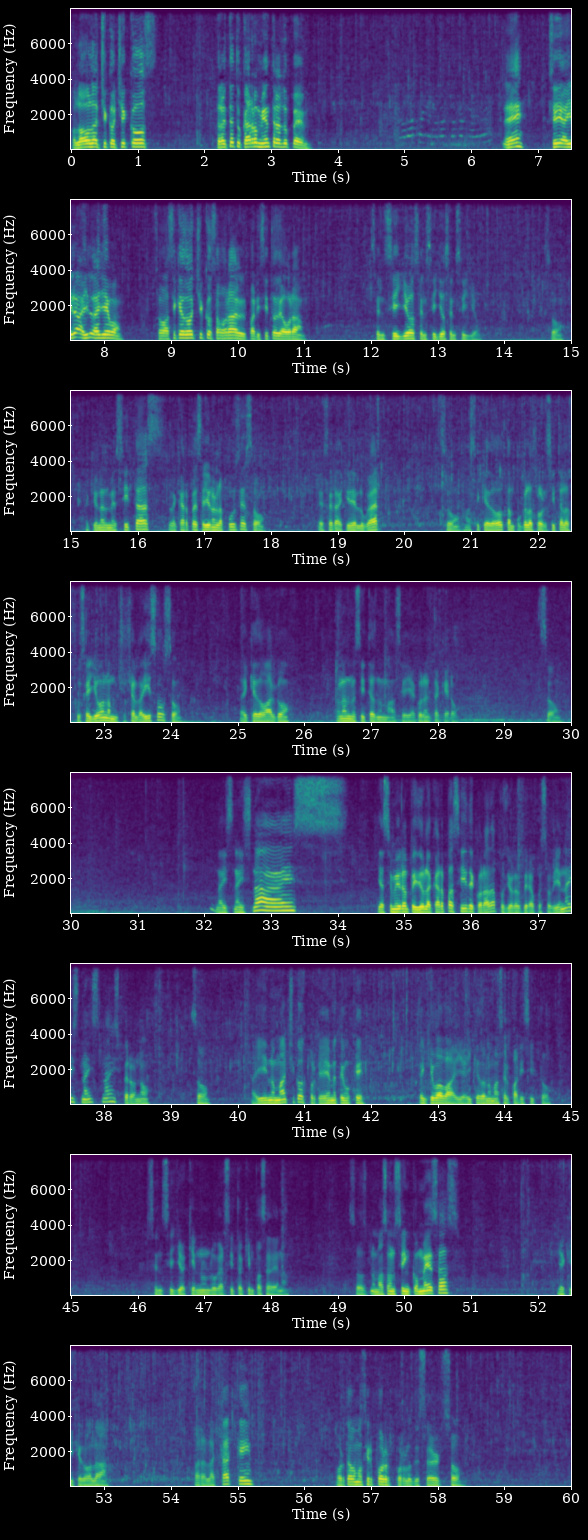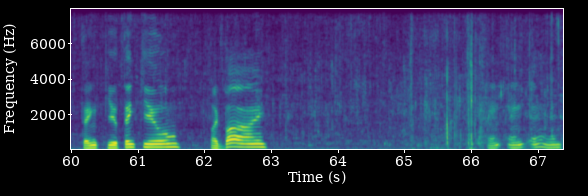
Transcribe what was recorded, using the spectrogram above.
Hola, hola chicos, chicos. Tráete tu carro mientras, Lupe. ¿Eh? Sí, ahí, ahí la llevo. So, así quedó, chicos, ahora el parisito de ahora. Sencillo, sencillo, sencillo. So, aquí unas mesitas. La carpa esa yo no la puse, so, esa era aquí del lugar. So, así quedó. Tampoco las florecitas las puse yo, la muchacha la hizo. So, ahí quedó algo. Unas mesitas nomás, ella con el taquero. So, nice, nice, nice. Ya si me hubieran pedido la carpa así decorada, pues yo las hubiera puesto bien nice, nice, nice, pero no. So, ahí nomás chicos, porque ya me tengo que. Thank you, bye bye. Ahí quedó nomás el parisito. Sencillo aquí en un lugarcito aquí en Pasadena. So, nomás son cinco mesas. Y aquí quedó la. Para la caque. Ahorita vamos a ir por, por los desserts. So. Thank you, thank you. Bye bye. And, and, and.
